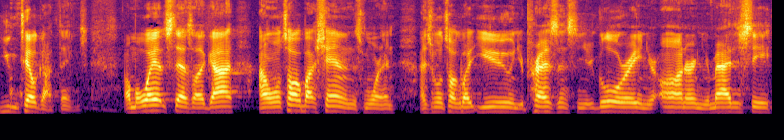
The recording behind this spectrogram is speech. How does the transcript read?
you can tell God things. On my way upstairs, I like, God, I don't want to talk about Shannon this morning. I just want to talk about you and your presence and your glory and your honor and your majesty.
